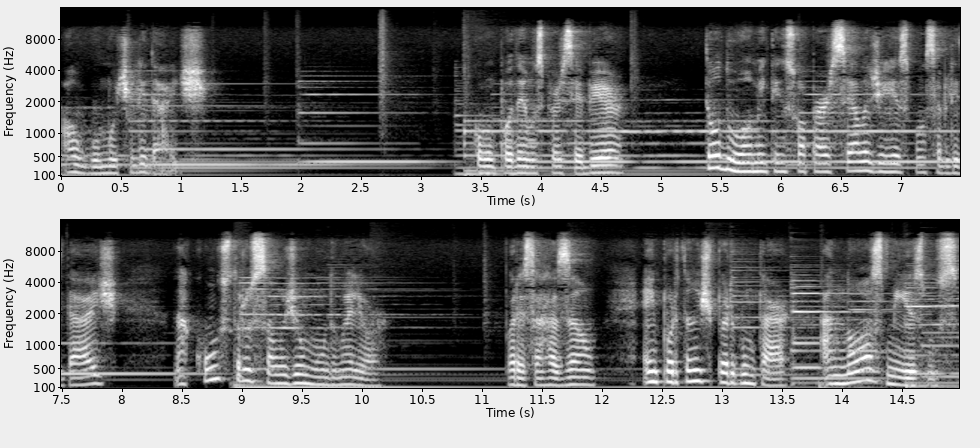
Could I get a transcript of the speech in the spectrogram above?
alguma utilidade. Como podemos perceber, todo homem tem sua parcela de responsabilidade na construção de um mundo melhor. Por essa razão, é importante perguntar a nós mesmos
